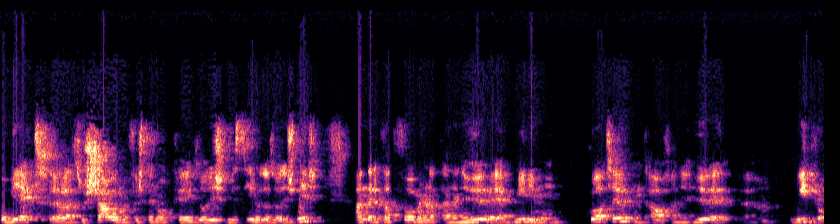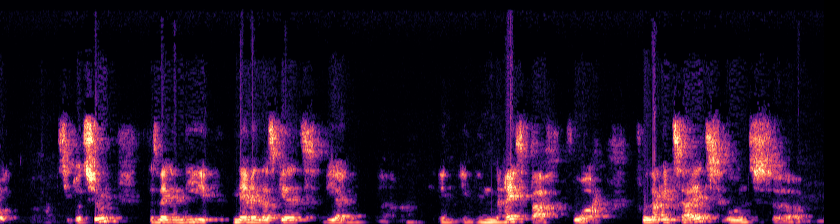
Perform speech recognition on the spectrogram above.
Objekt äh, zu schauen und verstehen, okay, soll ich investieren oder soll ich nicht. Andere Plattformen haben eine höhere Minimumquote und auch eine höhere äh, Withdraw-Situation. Deswegen die nehmen das Geld wie ein, äh, in, in, in Eisbach vor, vor langer Zeit und äh,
